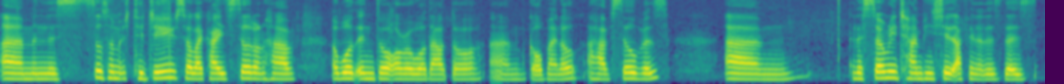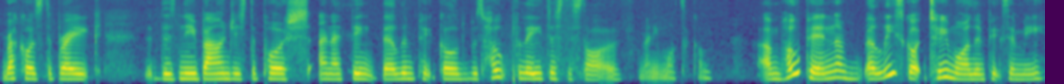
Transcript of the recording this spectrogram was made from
um, and there's still so much to do. So like I still don't have a world indoor or a world outdoor um, gold medal. I have silvers. Um, there's so many championships. I think that there's there's records to break. There's new boundaries to push, and I think the Olympic gold was hopefully just the start of many more to come. I'm hoping I've at least got two more Olympics in me,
